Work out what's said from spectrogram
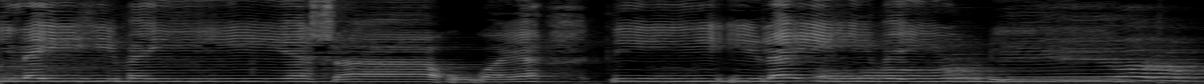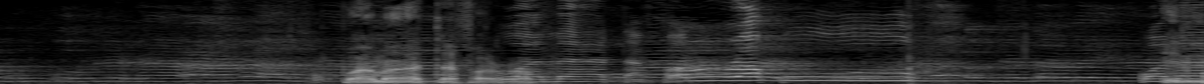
إليه من يشاء ويهدي إليه من ينيب وما تفرق وما تفرقوا. وما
